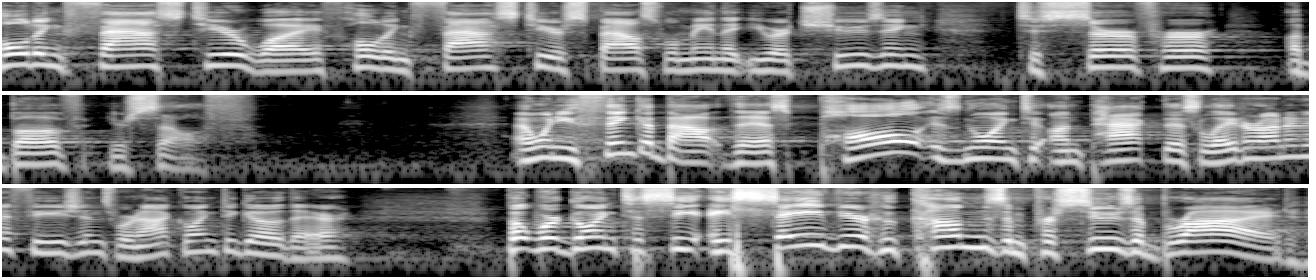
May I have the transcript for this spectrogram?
holding fast to your wife, holding fast to your spouse will mean that you are choosing to serve her above yourself. And when you think about this, Paul is going to unpack this later on in Ephesians. We're not going to go there. But we're going to see a Savior who comes and pursues a bride.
